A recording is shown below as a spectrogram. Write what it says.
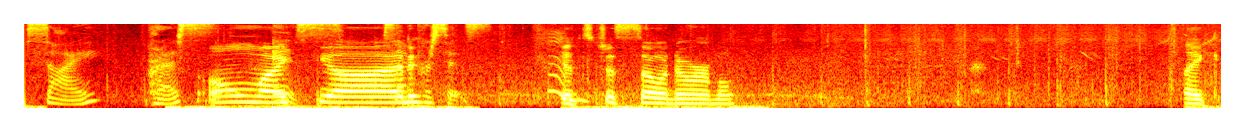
Cy. Press. oh my is god, Cypresses. it's just so adorable. Like,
